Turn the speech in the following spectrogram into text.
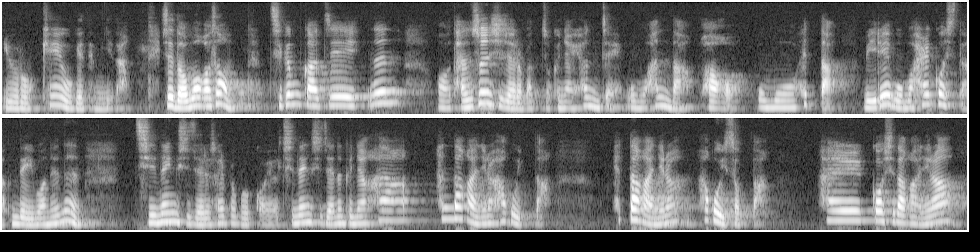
이렇게 오게 됩니다. 이제 넘어가서 지금까지는 어, 단순 시제를 봤죠. 그냥 현재, 뭐뭐 한다, 과거, 뭐뭐 했다, 미래, 뭐뭐 할 것이다. 근데 이번에는 진행 시제를 살펴볼 거예요. 진행 시제는 그냥 하, 한다가 아니라 하고 있다. 했다가 아니라 하고 있었다. 할 것이다가 아니라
